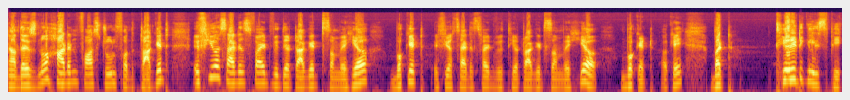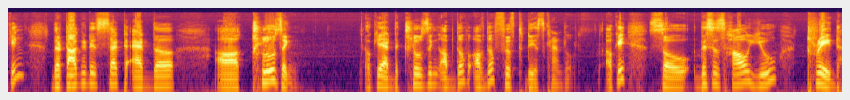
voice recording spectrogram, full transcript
Now there is no hard and fast rule for the target. If you are satisfied with your target somewhere here book it. If you're satisfied with your target somewhere here book it. Okay? But theoretically speaking the target is set at the uh, closing okay at the closing of the of the fifth day's candle okay? So this is how you trade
